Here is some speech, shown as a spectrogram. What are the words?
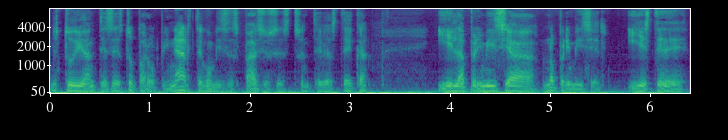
estudio antes esto para opinar, tengo mis espacios esto en TV Azteca, y la primicia, no primicia, y este de-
